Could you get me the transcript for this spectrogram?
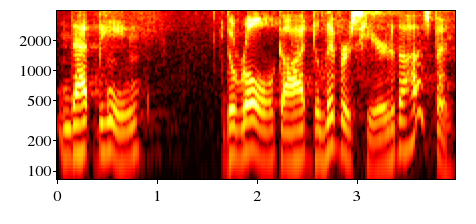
And that being the role God delivers here to the husband.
